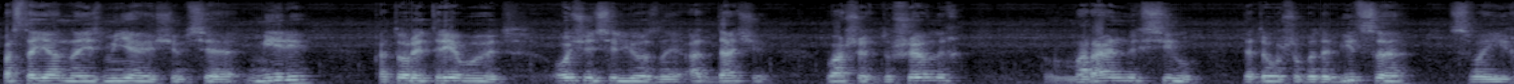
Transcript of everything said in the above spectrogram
постоянно изменяющемся мире, который требует очень серьезной отдачи ваших душевных, моральных сил для того, чтобы добиться своих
